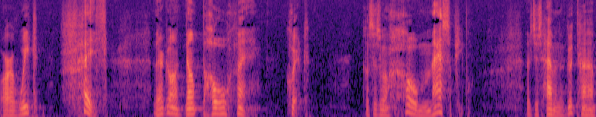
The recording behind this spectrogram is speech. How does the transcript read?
or a weak faith, they're going to dump the whole thing quick. Because there's a whole mass of people that are just having a good time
